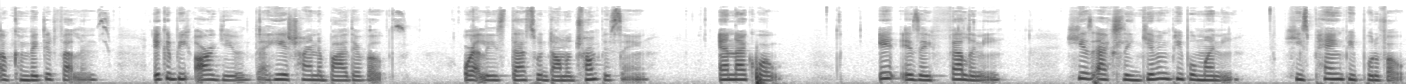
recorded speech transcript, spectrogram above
of convicted felons, it could be argued that he is trying to buy their votes. Or at least that's what Donald Trump is saying. And I quote It is a felony. He is actually giving people money. He's paying people to vote.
